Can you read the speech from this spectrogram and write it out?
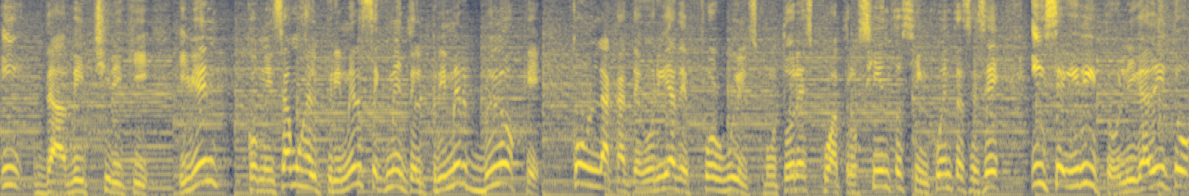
y David Chiriquí. Y bien, comenzamos el primer segmento, el primer bloque con la categoría de Four Wheels, motores 450cc y seguidito, ligadito,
